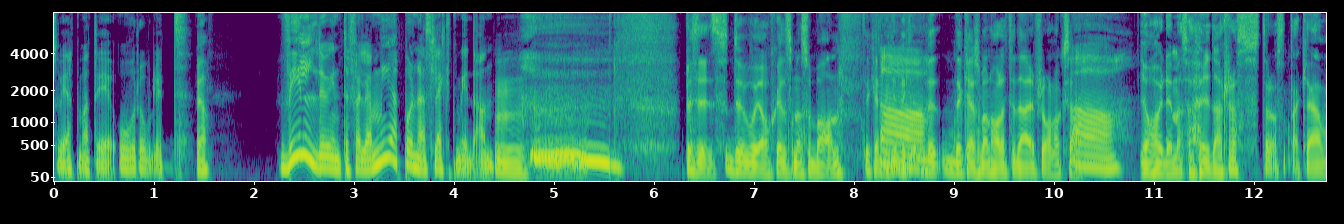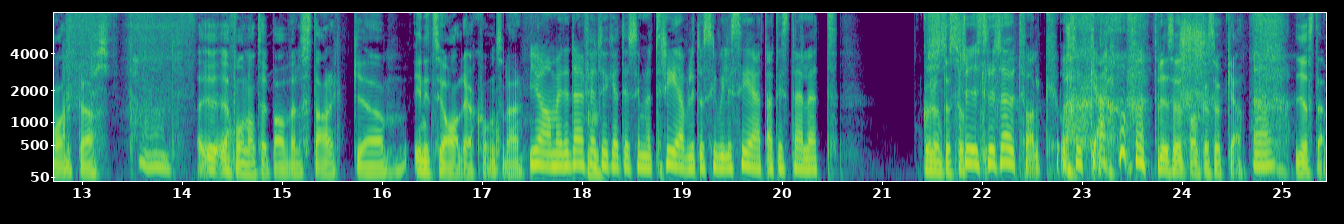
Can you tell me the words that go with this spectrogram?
så vet man att det är oroligt? Ja. Vill du inte följa med på den här släktmiddagen? Mm. Precis, du och jag skilsmässobarn. Det, kan, Ja. det, det, det kanske man har lite därifrån också. Ja. Jag har ju det med så höjda röster och sånt där. Kan jag, vara lite, Fan. jag får någon typ av väldigt stark eh, initialreaktion. Sådär. Ja, men det är därför Mm. jag tycker att det är så himla trevligt och civiliserat att istället Gå runt och sucka. fry- frysa ut folk och sucka. Frysa ut folk och sucka. Ja. Just det.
